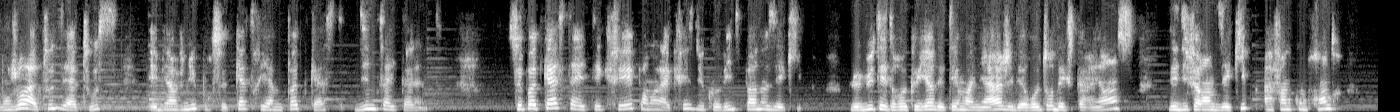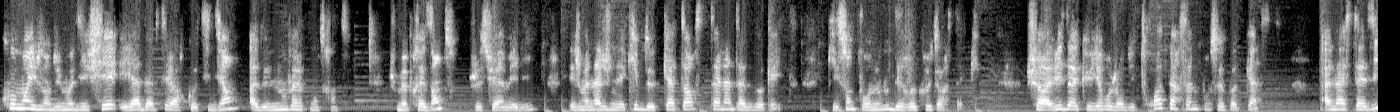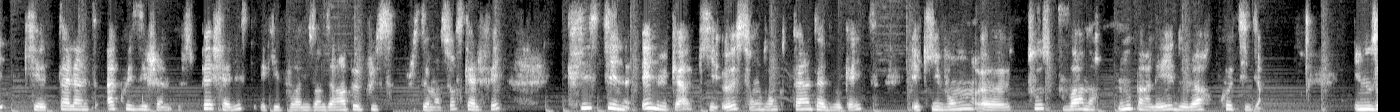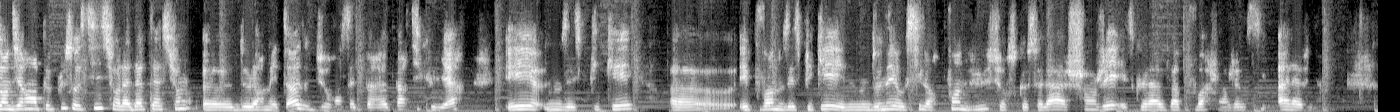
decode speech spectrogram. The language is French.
Bonjour à toutes et à tous et bienvenue pour ce quatrième podcast d'Inside Talent. Ce podcast a été créé pendant la crise du Covid par nos équipes. Le but est de recueillir des témoignages et des retours d'expérience des différentes équipes afin de comprendre comment ils ont dû modifier et adapter leur quotidien à de nouvelles contraintes. Je me présente, je suis Amélie et je manage une équipe de 14 Talent Advocates qui sont pour nous des recruteurs tech. Je suis ravie d'accueillir aujourd'hui trois personnes pour ce podcast. Anastasie, qui est Talent Acquisition spécialiste et qui pourra nous en dire un peu plus justement sur ce qu'elle fait. Christine et Lucas, qui eux sont donc Talent Advocates et qui vont euh, tous pouvoir nous parler de leur quotidien. Il nous en dira un peu plus aussi sur l'adaptation euh, de leur méthode durant cette période particulière et nous expliquer euh, et pouvoir nous expliquer et nous donner aussi leur point de vue sur ce que cela a changé et ce que cela va pouvoir changer aussi à l'avenir.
